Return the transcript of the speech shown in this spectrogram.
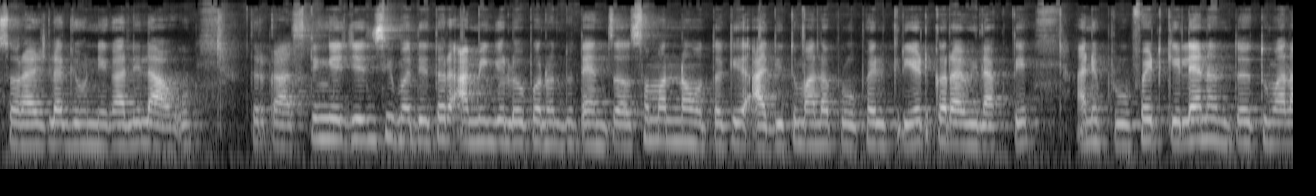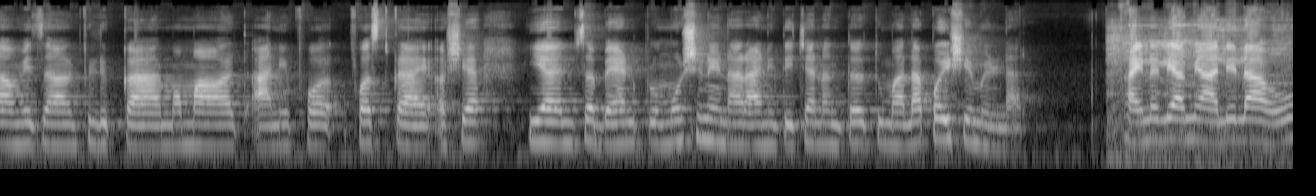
स्वराजला घेऊन निघालेलो आहोत. तर कास्टिंग एजन्सीमध्ये तर आम्ही गेलो परंतु त्यांचं असं म्हणणं होतं की आधी तुम्हाला प्रोफाईल क्रिएट करावी लागते आणि प्रोफाईल केल्यानंतर तुम्हाला अमेझॉन फ्लिपकार्ट ममार्थ आणि फ फर्स्ट क्राय अशा यांचं बँड प्रमोशन येणार आणि त्याच्यानंतर तुम्हाला पैसे मिळणार. फायनली आम्ही आलेलो आहो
